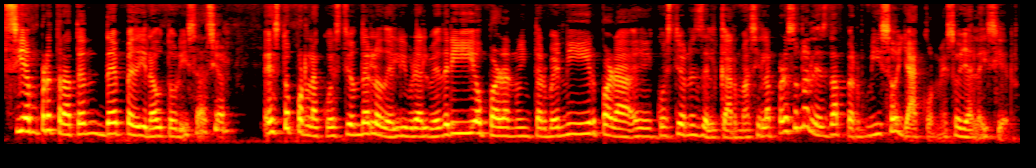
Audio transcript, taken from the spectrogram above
Siempre traten de pedir autorización. Esto por la cuestión de lo del libre albedrío, para no intervenir, para eh, cuestiones del karma. Si la persona les da permiso, ya con eso ya la hicieron.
